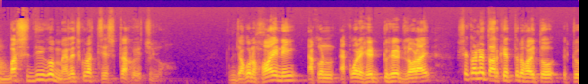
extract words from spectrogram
আব্বাস সিদ্দিকও ম্যানেজ করার চেষ্টা হয়েছিল। যখন হয়নি, এখন একবারে হেড টু হেড লড়াই, সেখানে তার ক্ষেত্রে হয়তো একটু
